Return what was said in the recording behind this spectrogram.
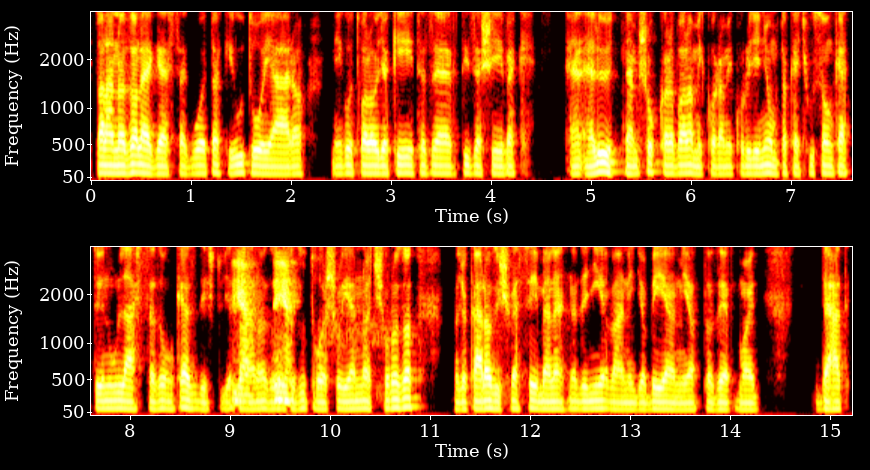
talán az Alegerszeg volt, aki utoljára, még ott valahogy a 2010-es évek előtt, nem sokkal valamikor, amikor ugye nyomtak egy 22 0 szezon kezdést, ugye igen, talán az igen. volt az utolsó ilyen nagy sorozat, vagy akár az is veszélyben lehetne, de nyilván így a BL miatt azért majd, de hát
